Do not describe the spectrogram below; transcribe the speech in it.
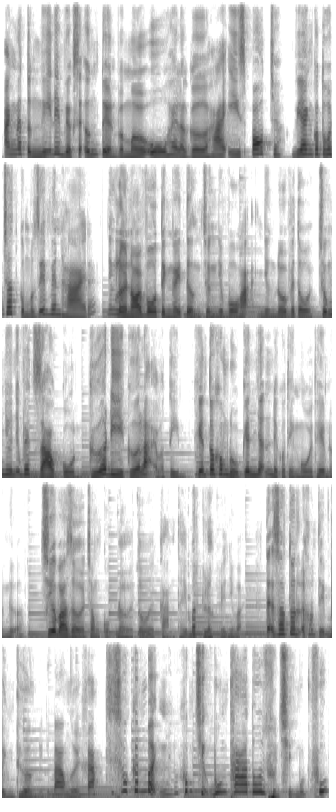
Anh đã từng nghĩ đến việc sẽ ứng tuyển vào MU hay là G2 Esports chưa? Vì anh có tố chất của một diễn viên hài đấy. Những lời nói vô tình ấy tưởng chừng như vô hại nhưng đối với tôi, chúng như những vết dao cùn cứa đi cứa lại vào tim, khiến tôi không đủ kiên nhẫn để có thể ngồi thêm được nữa. Chưa bao giờ trong cuộc đời tôi cảm thấy bất lực đến như vậy. Tại sao tôi lại không thể bình thường như bao người khác? Thế sao căn bệnh không chịu buông tha tôi dù chỉ một phút?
